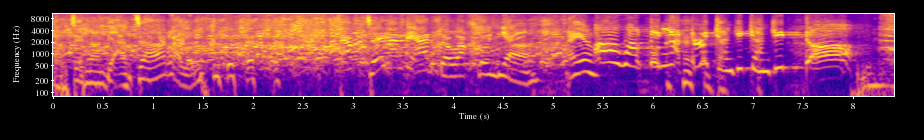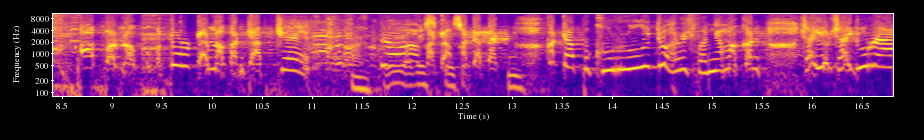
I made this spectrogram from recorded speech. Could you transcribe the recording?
Capce nanti aja kalau. Capce nanti ada waktunya. Ayo. Ah, waktunya terus janji-janji toh. Apa nak keturutan makan capce? Aduh, ya kata, kata, kata, kata bu guru itu harus banyak makan sayur-sayuran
